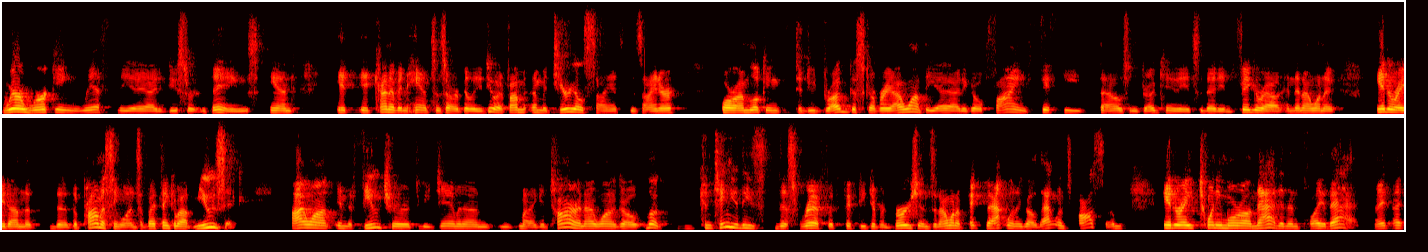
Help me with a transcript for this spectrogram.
we're working with the ai to do certain things and it, it kind of enhances our ability to do it if i'm a material science designer or I'm looking to do drug discovery, I want the AI to go find 50,000 drug candidates that I didn't figure out. And then I want to iterate on the, the, the promising ones. If I think about music, I want in the future to be jamming on my guitar and I want to go, look, continue these this riff with 50 different versions. And I want to pick that one and go, that one's awesome. Iterate 20 more on that and then play that. Right. I,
